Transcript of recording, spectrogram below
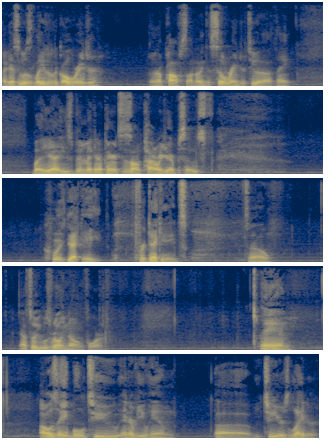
I guess he was later the Gold Ranger, and I pops I think the Silver Ranger too. I think, but yeah, he's been making appearances on Power Ranger episodes for a decade, for decades. So that's what he was really known for. And I was able to interview him uh, two years later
